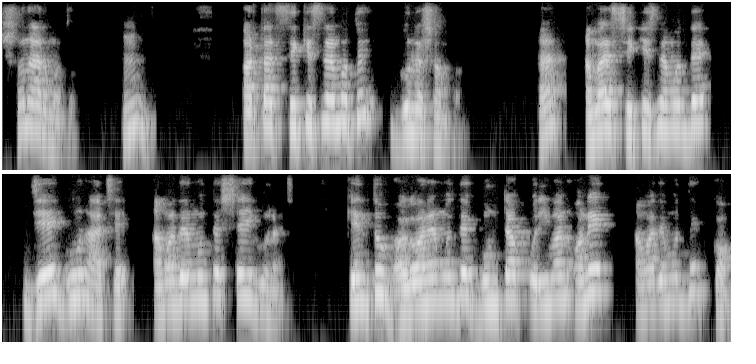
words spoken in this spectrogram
সোনার মতো, হম? অর্থাৎ শ্রীকৃষ্ণের মতোই গুণসম্পন্ন হ্যাঁ? আমাদের শ্রীকৃষ্ণের মধ্যে যে গুণ আছে, আমাদের মধ্যে সেই গুণ আছে। কিন্তু ভগবানের মধ্যে গুণটা পরিমাণ অনেক, আমাদের মধ্যে কম।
